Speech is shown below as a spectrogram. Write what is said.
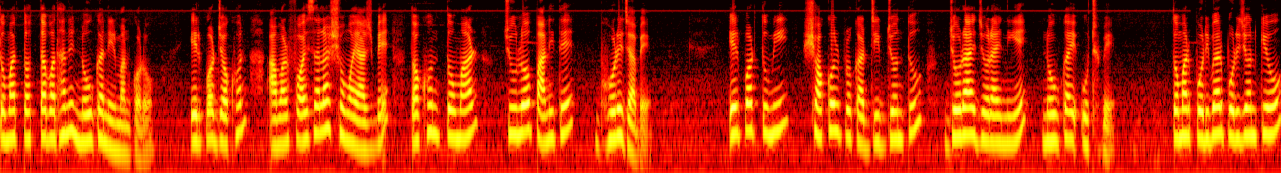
তোমার তত্ত্বাবধানে নৌকা নির্মাণ করো। এরপর যখন আমার ফয়সালার সময় আসবে, তখন তোমার চুলো পানিতে ভরে যাবে। এরপর তুমি সকল প্রকার জীবজন্তু জোড়ায় জোড়ায় নিয়ে নৌকায় উঠবে। তোমার পরিবার পরিজনকেও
